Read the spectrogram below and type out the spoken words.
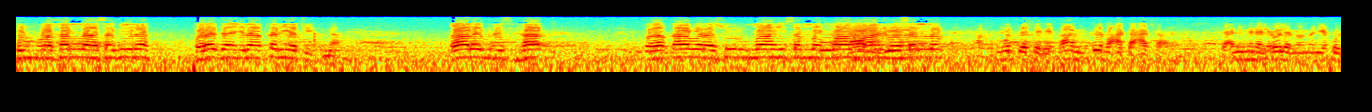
ثم خلى سبيله فرجع إلى قريته. نعم. قال ابن إسحاق فأقام رسول الله صلى الله عليه وسلم. مدة الإقامة بضعة عشر. يعني من العلماء من يقول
